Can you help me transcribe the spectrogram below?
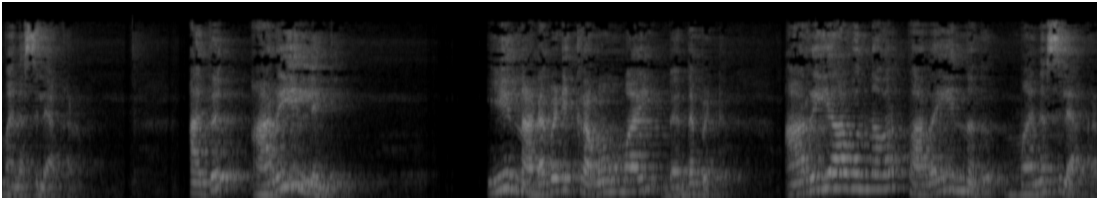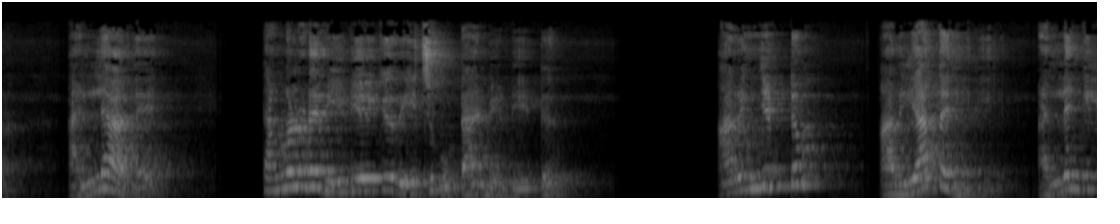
മനസ്സിലാക്കണം. അത് അറിയില്ലെങ്കിൽ ഈ നടപടിക്രമവുമായി ബന്ധപ്പെട്ട് അറിയാവുന്നവർ പറയുന്നത് മനസ്സിലാക്കണം. അല്ലാതെ തങ്ങളുടെ വീഡിയോയ്ക്ക് റീച്ച് കൂട്ടാൻ വേണ്ടിയിട്ട് അറിഞ്ഞിട്ടും അറിയാത്ത രീതിയിൽ അല്ലെങ്കിൽ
